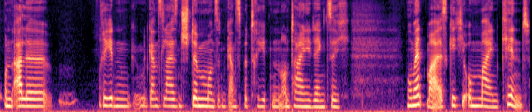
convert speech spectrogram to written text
und alle reden mit ganz leisen Stimmen und sind ganz betreten. Und Tiny denkt sich, Moment mal, es geht hier um mein Kind.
